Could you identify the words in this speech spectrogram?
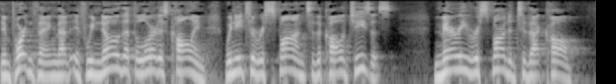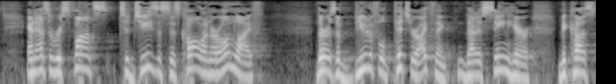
The important thing that if we know that the Lord is calling, we need to respond to the call of Jesus. Mary responded to that call. And as a response to Jesus' call on her own life, there is a beautiful picture, I think, that is seen here because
